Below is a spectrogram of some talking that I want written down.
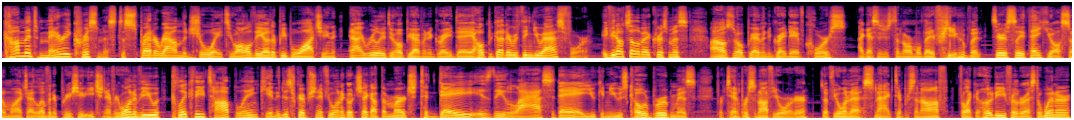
Comment Merry Christmas to spread around the joy to all the other people watching, and I really do hope you're having a great day. I hope you got everything you asked for. If you don't celebrate Christmas, I also hope you're having a great day, of course. I guess it's just a normal day for you, but seriously, thank you all so much. I love and appreciate each and every one of you. Click the top link in the description if you want to go check out the merch. Today is the last day you can use code Broogmas for 10% off your order. So if you want to snag 10% off for like a hoodie for the rest of winter.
